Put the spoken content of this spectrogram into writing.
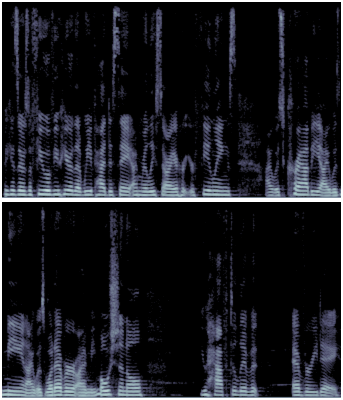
because there's a few of you here that we've had to say, I'm really sorry I hurt your feelings. I was crabby, I was mean, I was whatever, I'm emotional. You have to live it every day.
